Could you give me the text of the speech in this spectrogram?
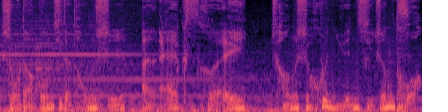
受到攻击的同时，按 X 和 A 尝试混元气挣脱。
